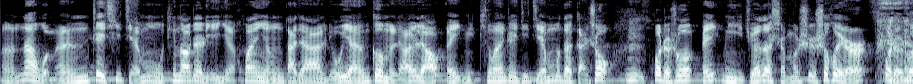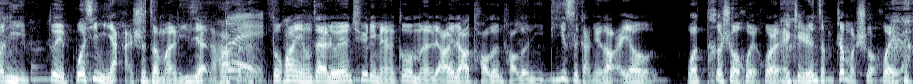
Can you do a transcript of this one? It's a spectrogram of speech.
嗯，那我们这期节目听到这里，也欢迎大家留言跟我们聊一聊。哎，你听完这期节目的感受，嗯，或者说，哎，你觉得什么是社会人儿，或者说你对波西米亚是怎么理解的哈？都欢迎在留言区里面跟我们聊一聊，讨论讨论。你第一次感觉到，哎呦，我特社会，或者哎，这人怎么这么社会呀、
